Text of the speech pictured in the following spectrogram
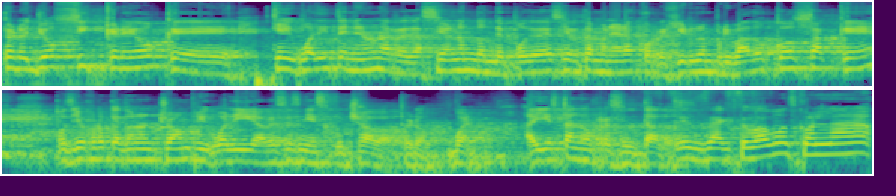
Pero yo sí creo que, que igual y tener una relación en donde podía de cierta manera corregirlo en privado, cosa que pues yo creo que Donald Trump igual y a veces ni escuchaba, pero bueno, ahí están los resultados. Exacto, vamos con la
